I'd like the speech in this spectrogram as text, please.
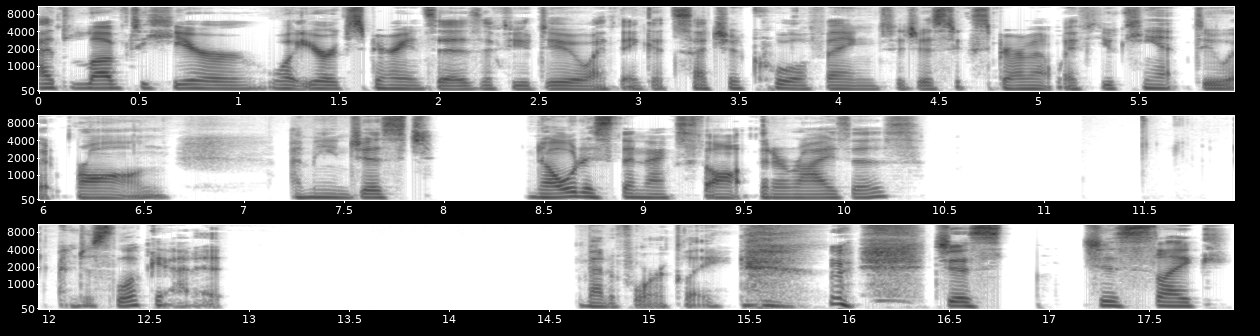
i'd love to hear what your experience is if you do i think it's such a cool thing to just experiment with you can't do it wrong. I mean, just notice the next thought that arises and just look at it metaphorically. just just like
